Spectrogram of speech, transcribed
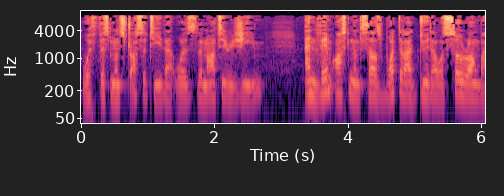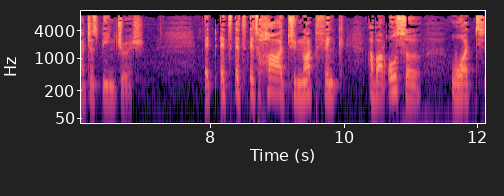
with this monstrosity that was the Nazi regime and them asking themselves, what did I do that was so wrong by just being Jewish? It, it's, it's, it's hard to not think about also what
